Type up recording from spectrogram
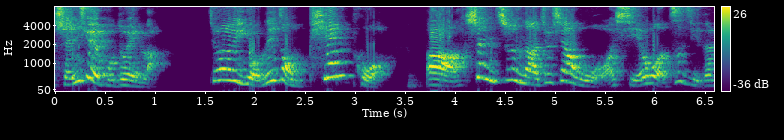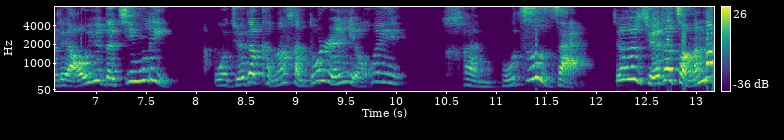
神学不对了，就有那种偏颇啊。甚至呢，就像我写我自己的疗愈的经历，我觉得可能很多人也会很不自在，就是觉得怎么能够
